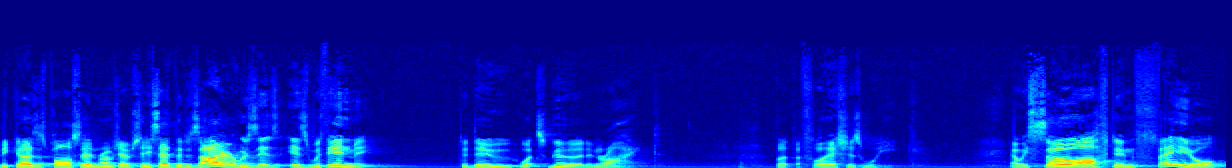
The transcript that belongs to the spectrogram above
Because, as Paul said in Romans chapter 6, he said, the desire was, is, is within me to do what's good and right. But the flesh is weak. And we so often fail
